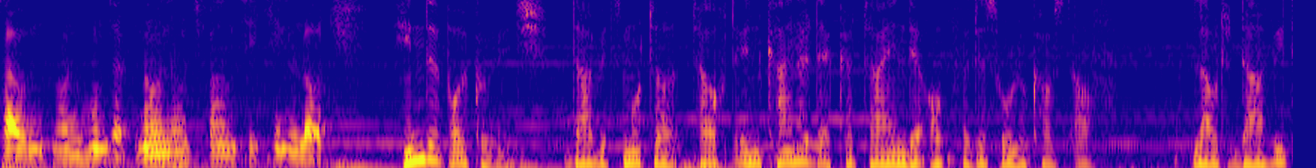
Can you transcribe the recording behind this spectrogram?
1929 in Lodz. Hinde Wolkowitsch, Davids Mutter, taucht in keiner der Karteien der Opfer des Holocaust auf. Laut David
